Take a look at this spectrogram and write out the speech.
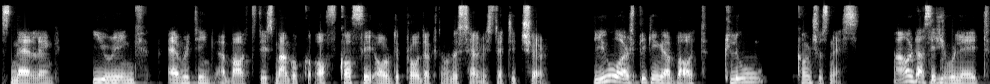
smelling, hearing everything about this mug of coffee or the product or the service that it shares. You are speaking about clue consciousness. How does it relate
